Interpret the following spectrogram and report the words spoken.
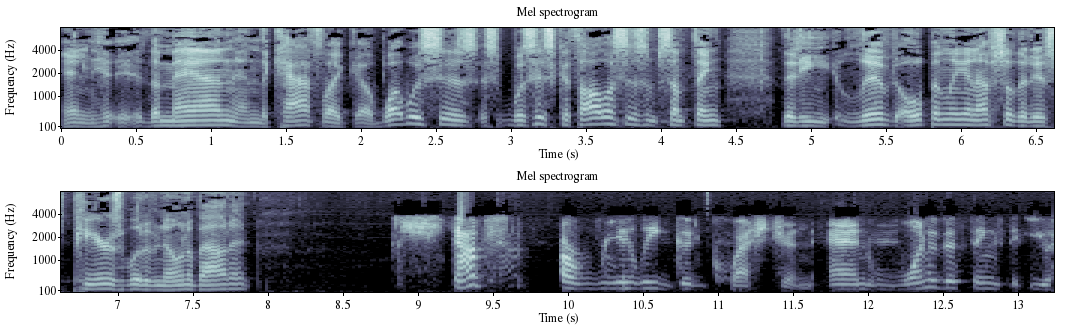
and the man and the Catholic. Uh, what was his was his Catholicism something that he lived openly enough so that his peers would have known about it? That's a really good question. And one of the things that you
